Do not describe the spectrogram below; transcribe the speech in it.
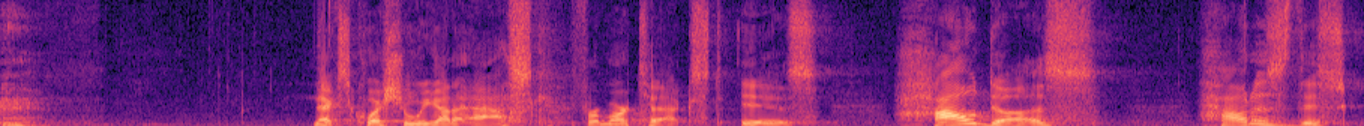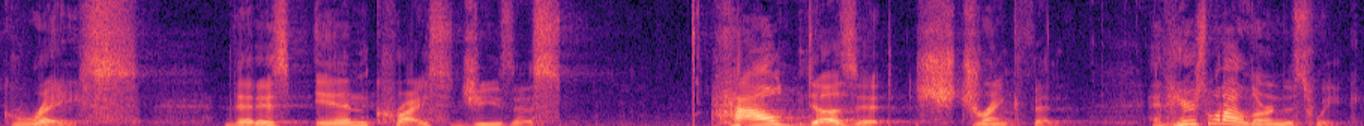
next question we got to ask from our text is how does how does this grace that is in Christ Jesus how does it strengthen? And here's what I learned this week.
